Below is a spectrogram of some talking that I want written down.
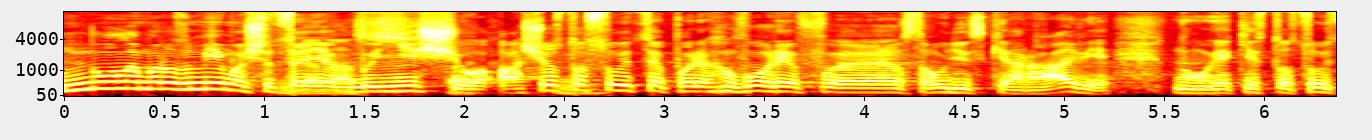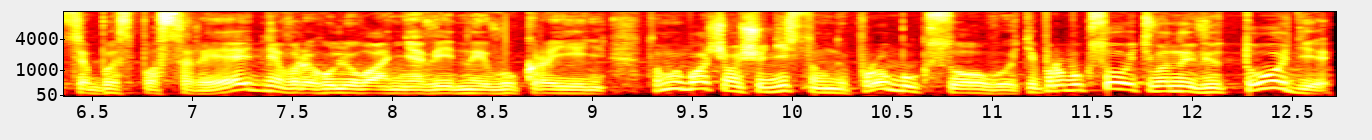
Ну але ми розуміємо, що це Для якби нас, ніщо. А що стосується переговорів е, в Саудівській Аравії, ну які стосуються безпосередньо врегулювання війни в Україні, то ми бачимо, що дійсно вони пробуксовують. І пробуксовують вони відтоді,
